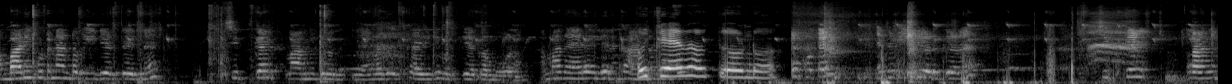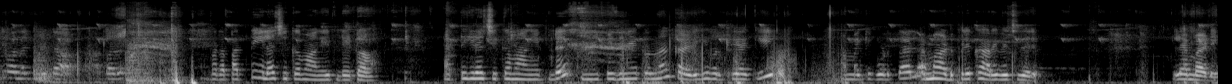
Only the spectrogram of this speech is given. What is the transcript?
അമ്പാടി കുട്ടനാട്ടോ വീഡിയോ എടുത്ത് തന്നെ ചിക്കൻ വാങ്ങിട്ട് വന്നിട്ട് ഞങ്ങളത് കഴുകി വൃത്തിയാക്കാൻ പോകണം അമ്മ നേരെ? കുട്ടൻ എന്റെ വീഡിയോ എടുക്കുകയാണ് ചിക്കൻ വാങ്ങിട്ട് വന്നിട്ടുണ്ട് കേട്ടോ അപ്പൊ പത്ത് കിലോ ചിക്കൻ വാങ്ങിയിട്ടുണ്ട് കേട്ടോ പത്ത് കിലോ ചിക്കൻ വാങ്ങിയിട്ടുണ്ട്. ഇനിയിപ്പോൾ ഇതിനെയൊക്കെ ഒന്ന് കഴുകി വൃത്തിയാക്കി അമ്മയ്ക്ക് കൊടുത്താൽ അമ്മ അടുപ്പിൽ കറി വെച്ച് തരും. ലെമ്പാടി.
